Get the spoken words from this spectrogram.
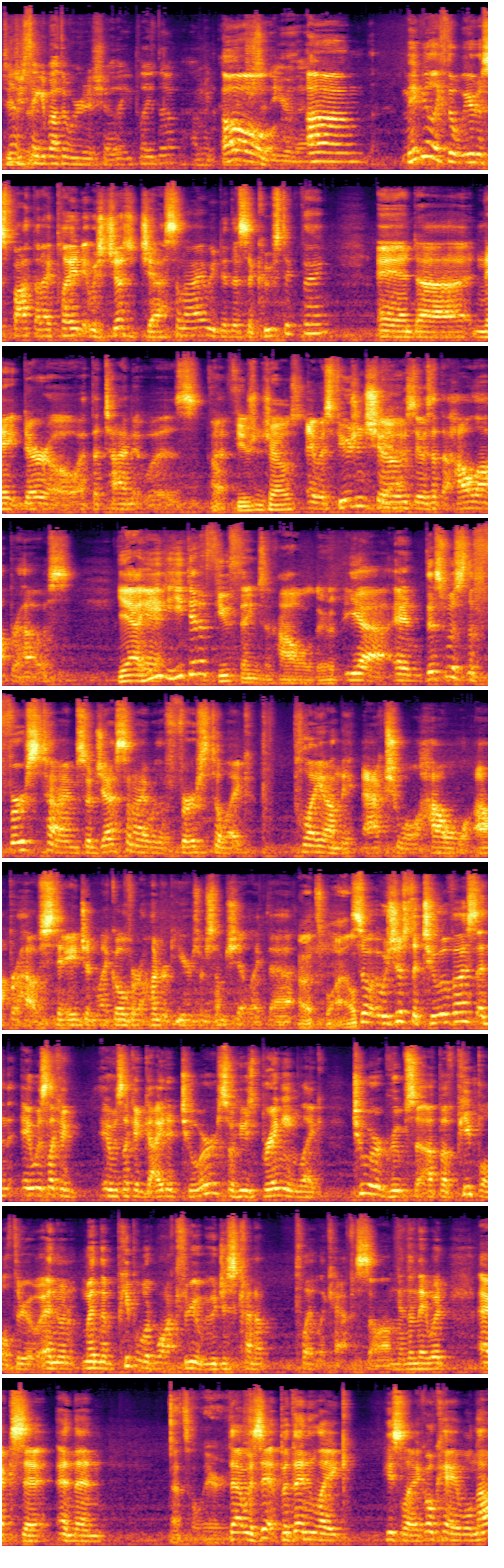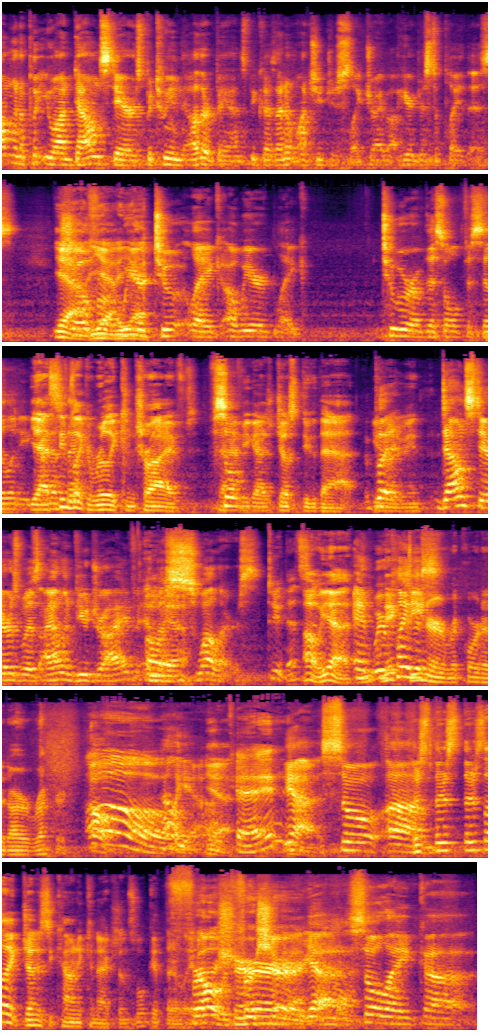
Did you think about the weirdest show that you played though? I'm, I'm Oh, interested to hear that. um, maybe like the weirdest spot that I played. It was just Jess and I. We did this acoustic thing, and uh, Nate Dorough At the time, it was Oh, fusion shows. it was fusion shows. It was at the Howell Opera House. Yeah, And- he, he did a few things in Howell, dude. Yeah, and this was the first time. So Jess and I were the first to like play on the actual Howell Opera House stage in like over a hundred years or some shit like that. Oh, that's wild. So it was just the two of us, and it was like a it was like a guided tour. So he was bringing like tour groups up of people through, and when, when the people would walk through, we would just kind of play like half a song, and then they would exit, and then that's hilarious. that was it. But then like he's like, okay, well now I'm gonna put you on downstairs between the other bands because I don't want you to just like drive out here just to play this yeah, show for yeah, a weird yeah. tour, like a weird like tour of this old facility. Yeah, it seems thing. like really contrived to So- have you guys just do that. You But know what I mean? downstairs was Island View Drive and Oh, the yeah. Swellers. Dude, that's Oh yeah, And we were Nick playing this- Diener recorded our record. Oh, hell yeah. Yeah. Okay. Yeah, so um, There's there's there's like Genesee County connections. We'll get there later. for, oh, For for sure, sure, yeah. yeah. So like, uh,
